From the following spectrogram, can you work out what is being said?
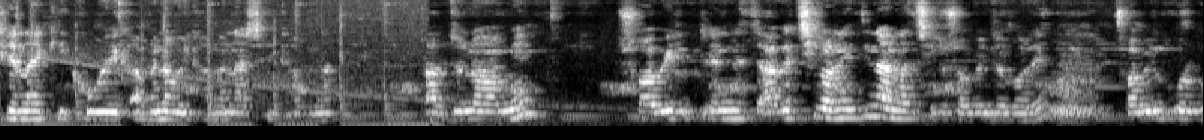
খেয়ে নেয়, কি খাব এই খাবে না, ওই খাবে না, সেই খাবে না। তার জন্য আমি সবিন আগে ছিল অনেকদিন, আনা ছিল সবিনটা করে সবিন করব।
